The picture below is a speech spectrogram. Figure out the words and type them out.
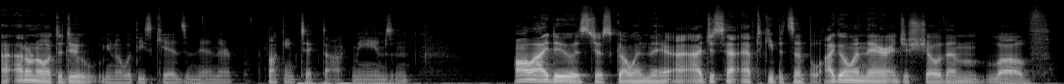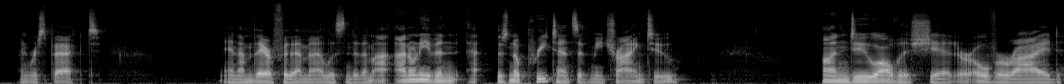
I, I don't know what to do, you know, with these kids and, and their fucking TikTok memes. And all I do is just go in there. I, just ha- have to keep it simple. I go in there and just show them love and respect and I'm there for them and I listen to them. I, I don't even, there's no pretense of me trying to undo all this shit or override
